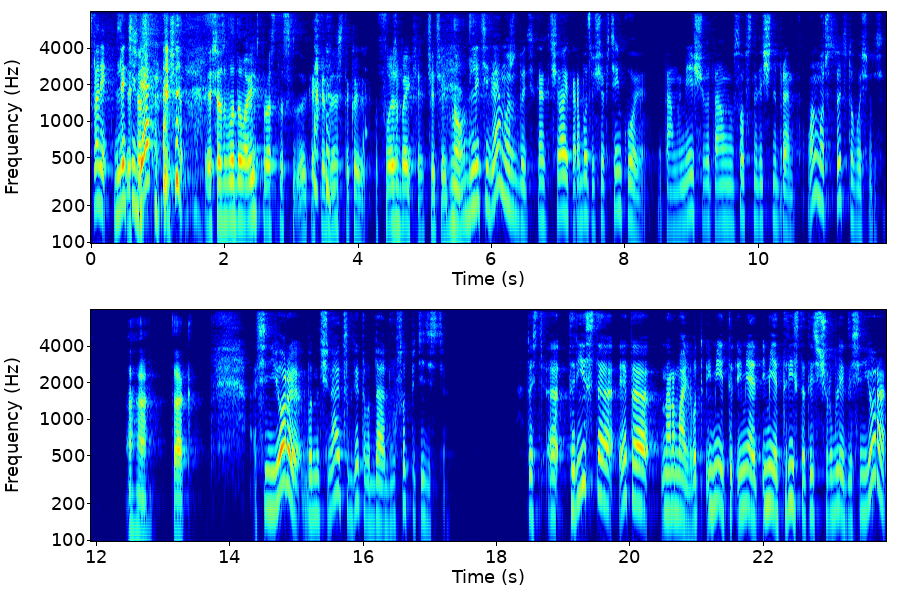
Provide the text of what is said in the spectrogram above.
Смотри, для я тебя... Сейчас, я сейчас буду ловить просто, как, знаешь, такой флешбеки чуть-чуть. Ну. Для тебя, может быть, как человека, работающего в Тинькове, там, имеющего там собственный личный бренд, он может стоить 180. Ага, так. Сеньоры начинаются где-то вот, да, 250. То есть 300 э, – это нормально. Вот имея, имея, имея 300 тысяч рублей для сеньора,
